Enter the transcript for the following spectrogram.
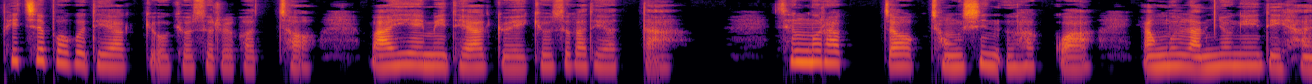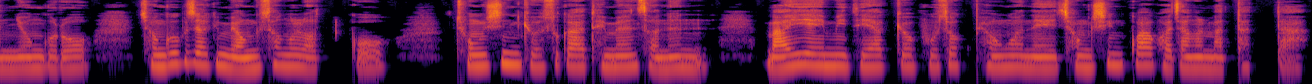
피츠버그 대학교 교수를 거쳐 마이애미 대학교의 교수가 되었다. 생물학 적 정신의학과 약물 남용에 대한 연구로 전국적인 명성을 얻고 종신 교수가 되면서는 마이애미 대학교 부속 병원의 정신과 과장을 맡았다.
